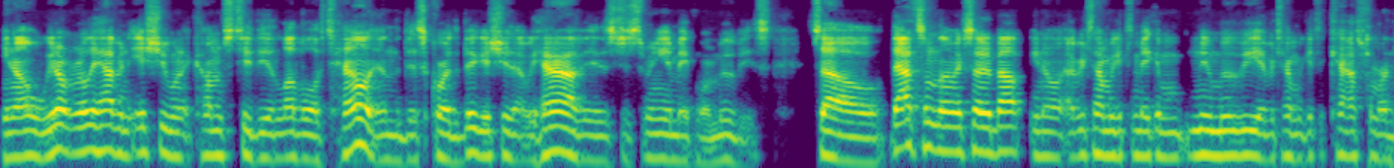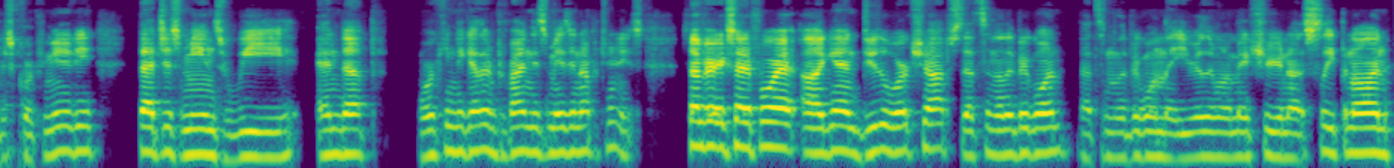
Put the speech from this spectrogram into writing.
You know, we don't really have an issue when it comes to the level of talent in the Discord. The big issue that we have is just we need to make more movies. So that's something I'm excited about. You know, every time we get to make a new movie, every time we get to cast from our Discord community, that just means we end up working together and providing these amazing opportunities. So I'm very excited for it. Uh, again, do the workshops. That's another big one. That's another big one that you really want to make sure you're not sleeping on.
